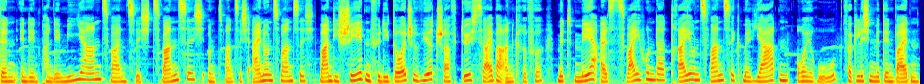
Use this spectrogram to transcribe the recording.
Denn in den Pandemiejahren 2020 und 2021 waren die Schäden für die deutsche Wirtschaft durch Cyberangriffe mit mehr als 223 Milliarden Euro verglichen mit den beiden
